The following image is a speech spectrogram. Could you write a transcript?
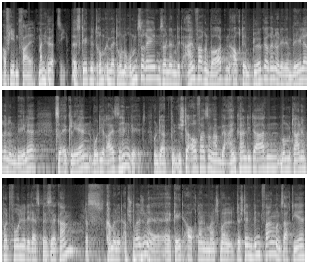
Auf jeden Fall, man hört sie. Es geht nicht darum, immer drum herum zu reden, sondern mit einfachen Worten auch den Bürgerinnen oder den Wählerinnen und Wählern zu erklären, wo die Reise hingeht. Und da bin ich der Auffassung, haben wir einen Kandidaten momentan im Portfolio, der das besser kann. Das kann man nicht absprechen. Er, geht auch dann manchmal durch den Wind fangen und sagt hier,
